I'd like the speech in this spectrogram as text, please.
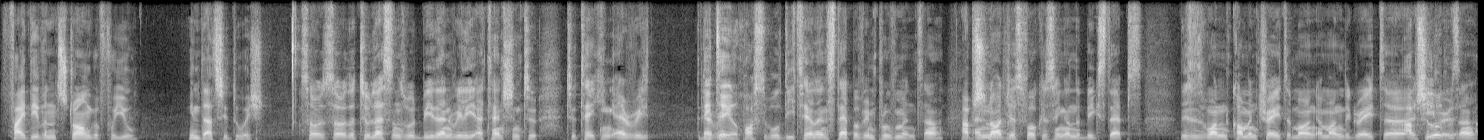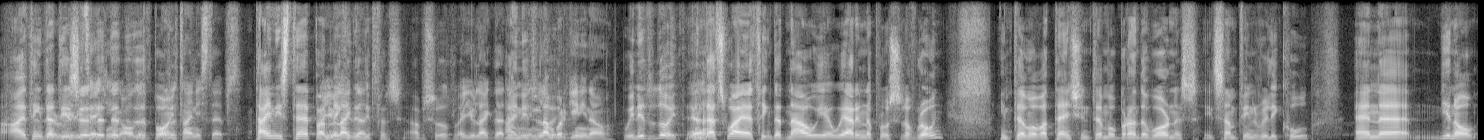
fight even stronger for you in that situation. So, so the two lessons would be then really attention to to taking every detail. every possible detail and step of improvement, huh? Absolutely. and not just focusing on the big steps. This is one common trait among among the great uh, Absolutely. achievers. Huh? I think they're that is, really uh, the- taking the- all the all the point. tiny steps. Tiny step Are making like the that? difference. Absolutely. Are you like that I in, need in to do it. Lamborghini now? We need to do it, Yeah. and that's why I think that now we are, we are in a process of growing, in terms of attention, in terms of brand awareness. It's something really cool, and uh, you know,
